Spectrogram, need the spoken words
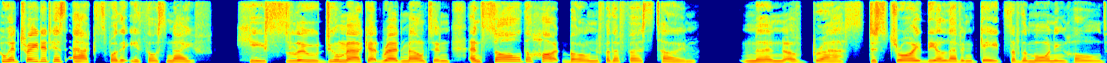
who had traded his axe for the Ethos knife. He slew Dumac at Red Mountain and saw the Heartbone for the first time. Men of brass destroyed the eleven gates of the Morning Hold,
